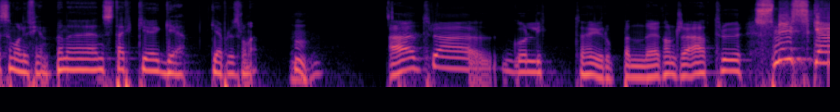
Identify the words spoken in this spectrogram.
som var litt fin. Men eh, en sterk eh, G. G pluss for meg. Jeg tror jeg går litt høyere opp enn det, kanskje. Jeg tror Smiske!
